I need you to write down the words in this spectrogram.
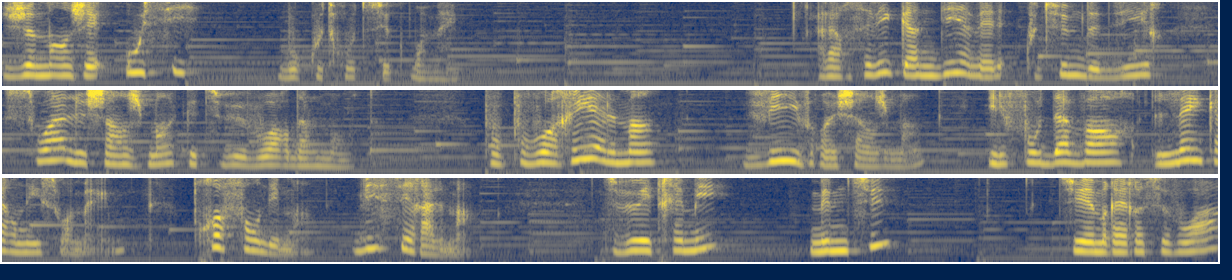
je mangeais aussi beaucoup trop de sucre moi-même. Alors vous savez, Gandhi avait coutume de dire Sois le changement que tu veux voir dans le monde. Pour pouvoir réellement vivre un changement, il faut d'abord l'incarner soi-même, profondément, viscéralement. Tu veux être aimé? M'aimes-tu? Tu aimerais recevoir?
